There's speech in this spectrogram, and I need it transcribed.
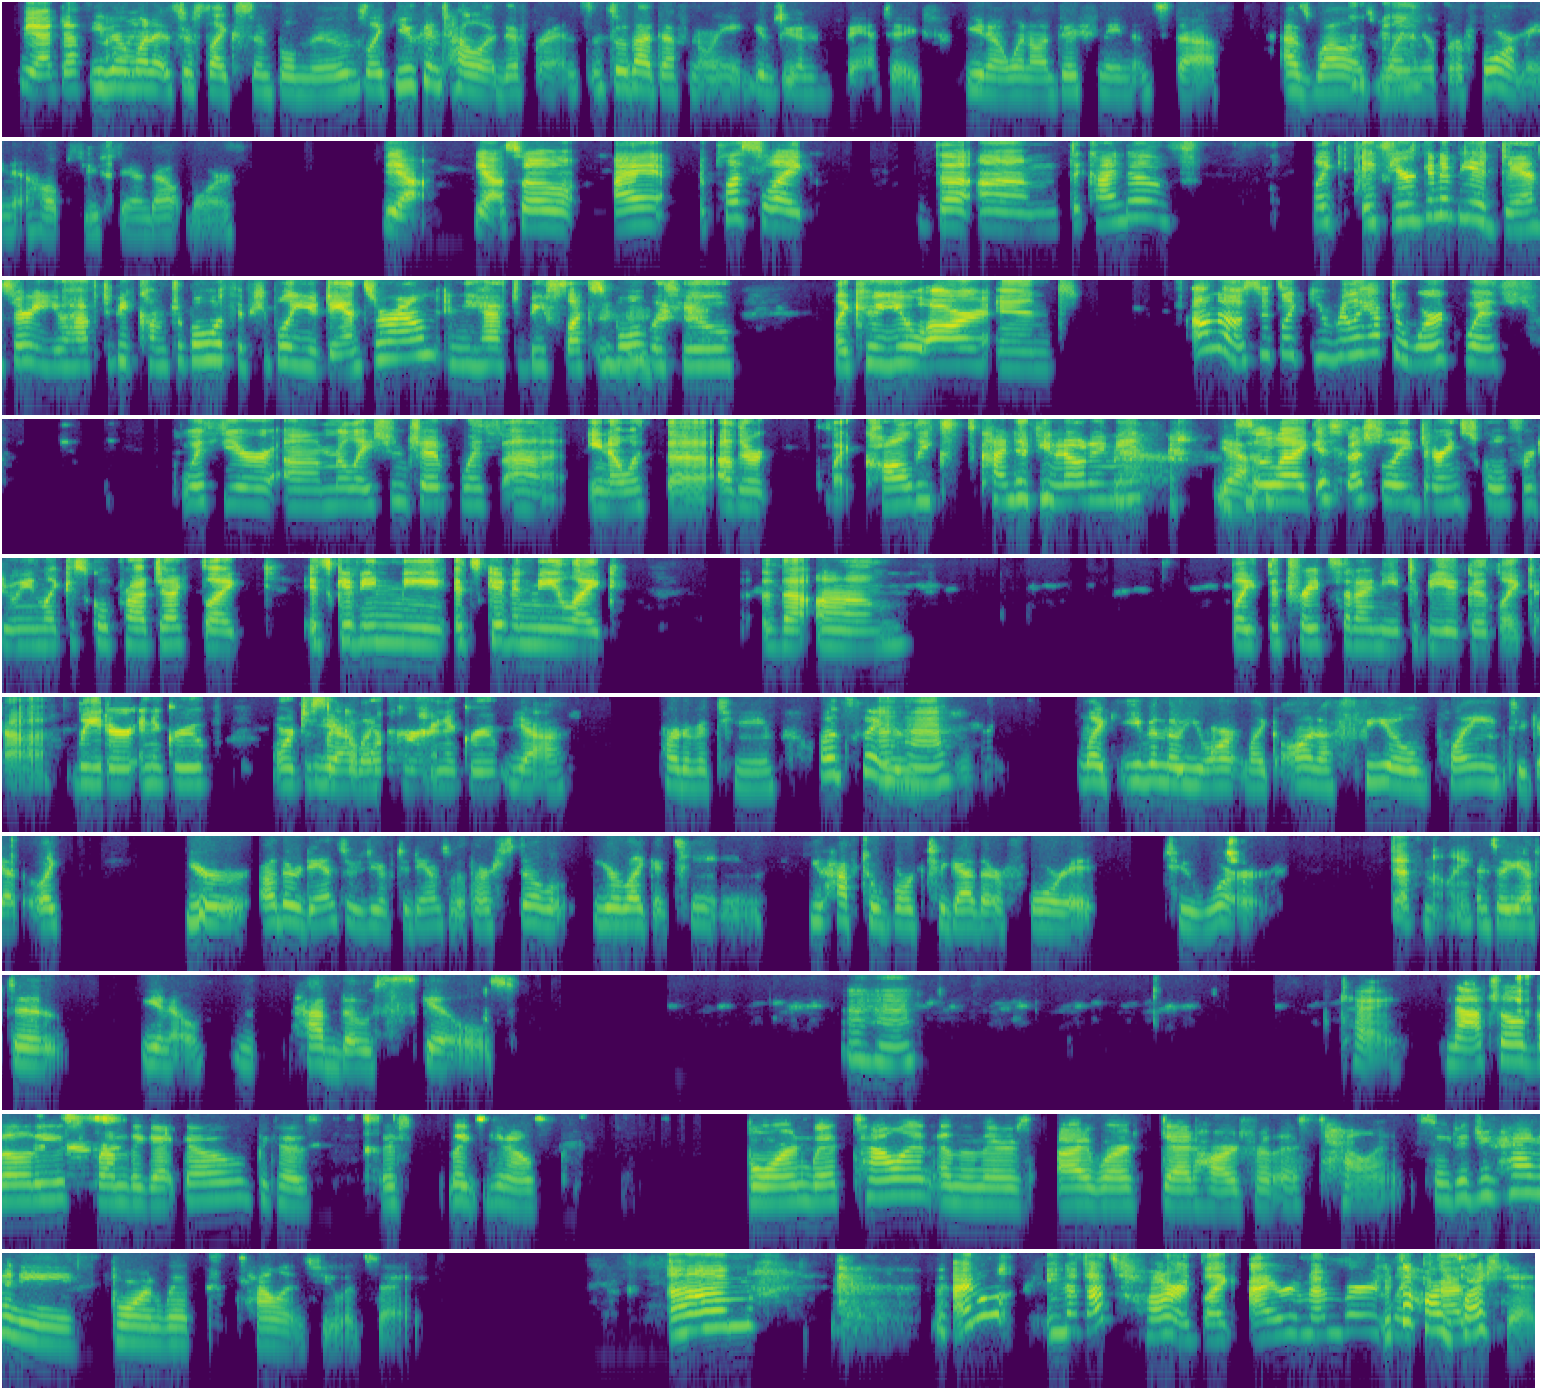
yeah definitely Even when it's just like simple moves, like you can tell a difference, and so that definitely gives you an advantage. You know, when auditioning and stuff, as well as when Mhm. you're performing, it helps you stand out more. yeah yeah so i plus like the um the kind of like if you're gonna be a dancer you have to be comfortable with the people you dance around and you have to be flexible Mhm. with who like who you are and i don't know so it's like you really have to work with with your um relationship with uh you know with the other like colleagues kind of you know what i mean Yeah. so like especially during school for doing like a school project like it's giving me it's given me like the um like the traits that i need to be a good like uh leader in a group or just like Yeah, a like- worker in a group yeah, part of a team. Well, that's the thing. Mhm. like even though you aren't like on a field playing together, like your other dancers you have to dance with are still you're like a team. You have to work together for it to work, definitely and so you have to, you know, have those skills. mm-hmm Okay. Natural abilities from the get go because there's like, you know, born with talent and then there's I worked dead hard for this talent. So did you have any born with talents you would say? um i don't you know that's hard like i remember It's like, a hard as- question.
